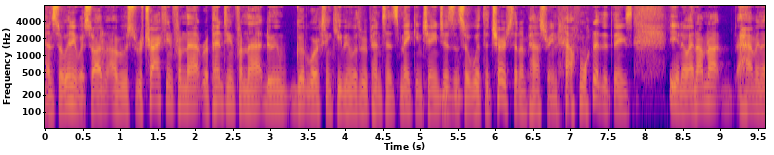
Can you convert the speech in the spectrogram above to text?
And so, anyway, so I, I, was retracting from that, repenting from that, doing good works in keeping with repentance, making changes. And so, with the church that I'm pastoring now, one of the things, you know, and I'm not having a,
